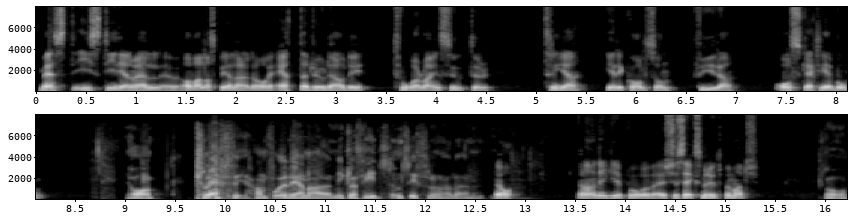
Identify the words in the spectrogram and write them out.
mest istid i NHL av alla spelare. Då har vi etta Drew Dowdy, tvåa Ryan Suter, trea Erik Karlsson, fyra Oskar Klebom. Ja, Cleffy. Han får ju rena Niklas Lidström-siffrorna där nu. Ja. ja, han ligger på 26 minuter per match. Ja,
